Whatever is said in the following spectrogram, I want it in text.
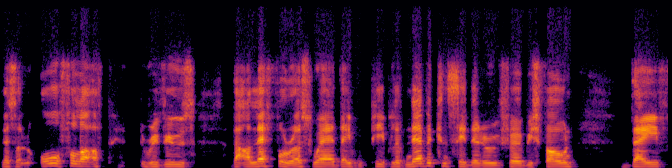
there's an awful lot of reviews that are left for us where they people have never considered a refurbished phone. They've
